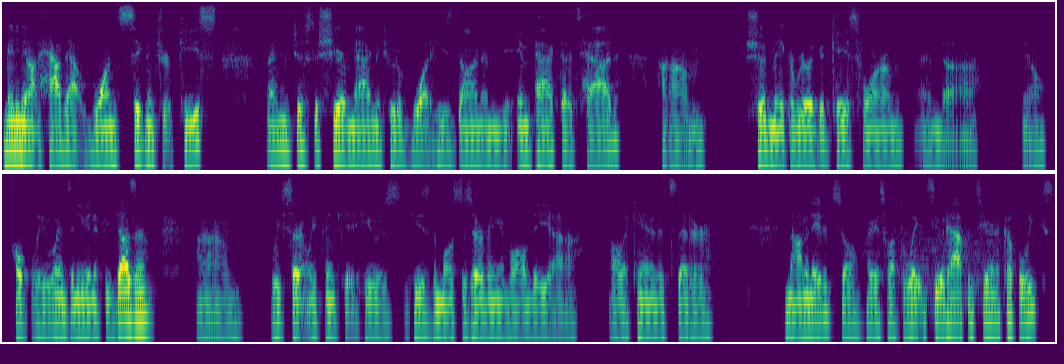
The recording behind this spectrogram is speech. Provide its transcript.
Manny may not have that one signature piece, I think just the sheer magnitude of what he's done and the impact that it's had um, should make a really good case for him. And uh, you know, hopefully he wins. And even if he doesn't, um, we certainly think he was he's the most deserving of all the uh, all the candidates that are nominated. So I guess we'll have to wait and see what happens here in a couple weeks.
